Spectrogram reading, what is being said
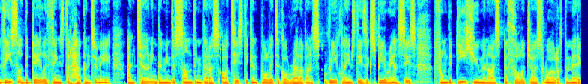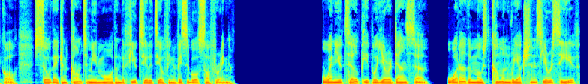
These are the daily things that happen to me, and turning them into something that has artistic and political relevance reclaims these experiences from the dehumanized, pathologized world of the medical, so they can come to mean more than the futility of invisible suffering. When you tell people you're a dancer, what are the most common reactions you receive?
